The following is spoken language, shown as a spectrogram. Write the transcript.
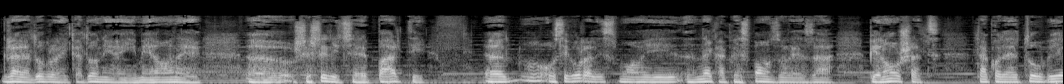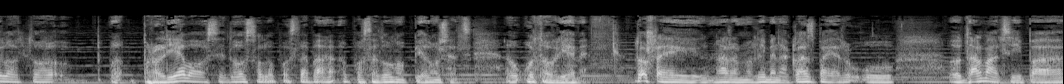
grada Dubrovnika donio im je one šeširiće parti E, osigurali smo i nekakve sponzore za pjenošac, tako da je tu bilo to prolijevao se doslovno po Sladunu pjenošac u to vrijeme. Došla je i naravno limena glazba jer u Dalmaciji pa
